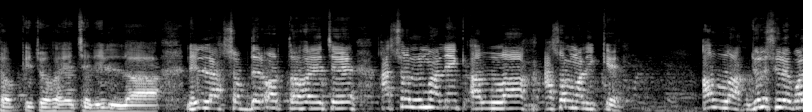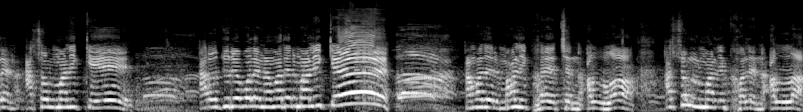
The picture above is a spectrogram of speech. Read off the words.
সবকিছু হয়েছে লিল্লাহ লিল্লাহ শব্দের অর্থ হয়েছে আসল মালিক আল্লাহ। আসল মালিক কে? আল্লাহ জুড়ে সুরে বলেন, আসল মালিক কে? আরও জুড়ে বলেন, আমাদের মালিক কে? আমাদের মালিক হয়েছেন আল্লাহ, আসল মালিক হলেন আল্লাহ।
